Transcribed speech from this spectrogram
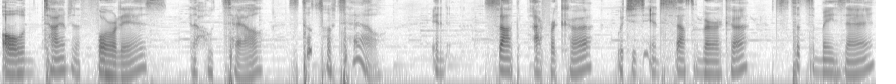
old times in the 40s, in a hotel. A hotel in South Africa, which is in South America. It's just amazing.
